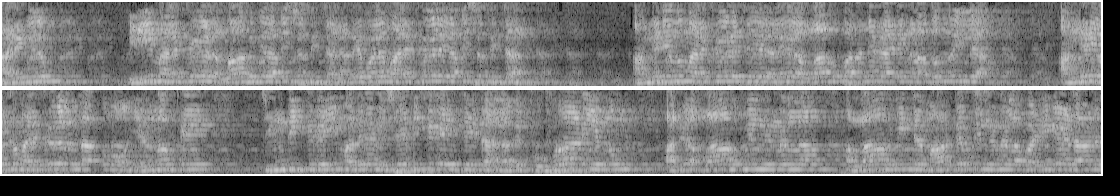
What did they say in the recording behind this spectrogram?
ആരെങ്കിലും ഈ മലക്കുകൾ അള്ളാഹുവിൽ അവിശ്വസിച്ചാൽ അതേപോലെ മലക്കുകളിൽ അവിശ്വസിച്ചാൽ അങ്ങനെയൊന്നും മലക്കുകൾ ചെയ്യില്ല അല്ലെങ്കിൽ അള്ളാഹു പറഞ്ഞ കാര്യങ്ങൾ അതൊന്നും ഇല്ല. അങ്ങനെയൊക്കെ മലക്കുകൾ ഉണ്ടാക്കുമോ എന്നൊക്കെ ചിന്തിക്കുകയും അതിനെ നിഷേധിക്കുകയും ചെയ്താൽ അത് കുഫ്രാണ് എന്നും അത് അള്ളാഹുവിൽ നിന്നുള്ള അള്ളാഹുവിന്റെ മാർഗത്തിൽ നിന്നുള്ള വഴികേടാണ്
